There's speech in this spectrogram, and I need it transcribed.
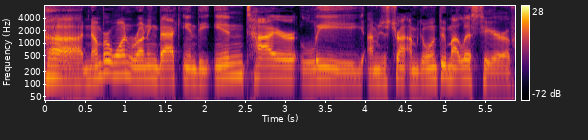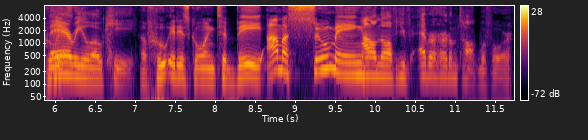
Uh, number one running back in the entire league. I'm just trying. I'm going through my list here of who Very low key. of who it is going to be. I'm assuming I don't know if you've ever heard him talk before.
